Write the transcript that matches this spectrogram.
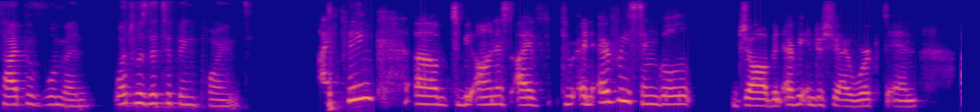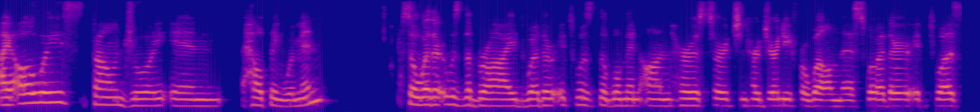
type of woman? What was the tipping point? I think, um, to be honest, I've through in every single job in every industry I worked in, I always found joy in helping women so whether it was the bride whether it was the woman on her search and her journey for wellness whether it was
